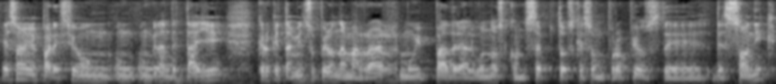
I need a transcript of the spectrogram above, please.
Eso me pareció un, gran detalle. Creo que también supieron amarrar muy padre algunos conceptos que son propios de, de Sonic,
